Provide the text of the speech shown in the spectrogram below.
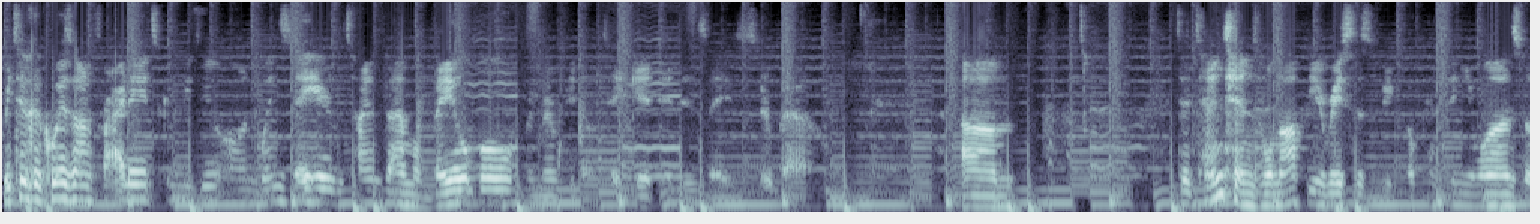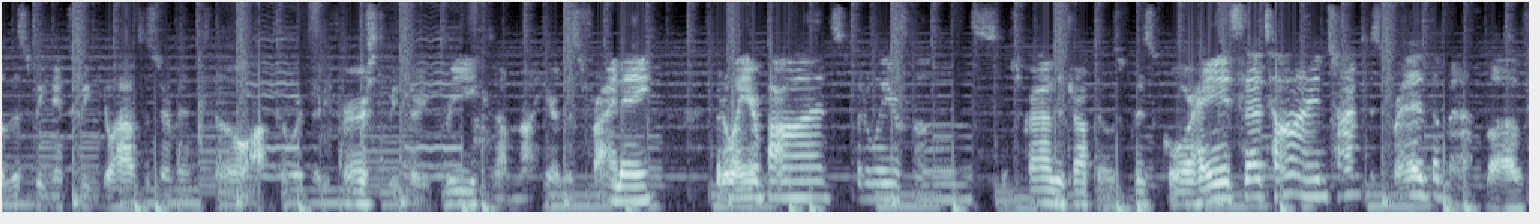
We took a quiz on Friday. It's going to be due on Wednesday. Here the times that I'm available. Remember, if you don't take it, it is a zero. Um, detentions will not be erased this week. They'll continue on. So this week, next week, you'll have to serve until October 31st, 3:33, because I'm not here this Friday. Put away your pods, put away your phones, subscribe to Drop Those Quiz Score. Hey, it's that time! Time to spread the math love.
